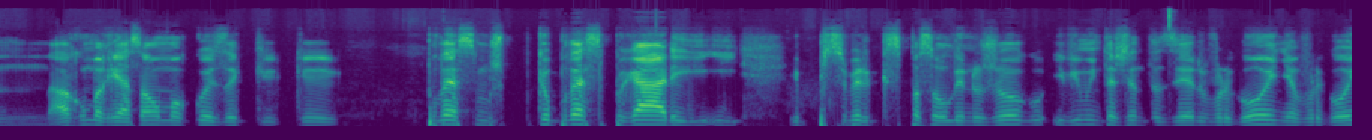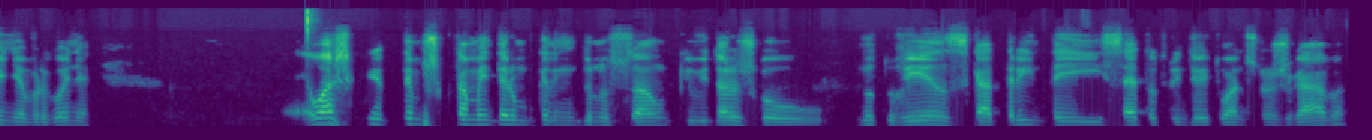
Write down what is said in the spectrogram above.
um, alguma reação, uma coisa que, que pudéssemos que eu pudesse pegar e, e, e perceber que se passou ali no jogo e vi muita gente a dizer vergonha, vergonha, vergonha eu acho que temos que também ter um bocadinho de noção que o Vitória jogou no Torriense que há 37 ou 38 anos não jogava.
